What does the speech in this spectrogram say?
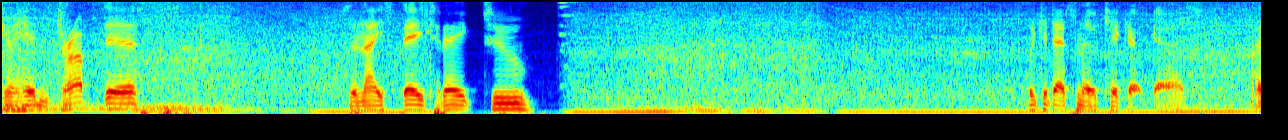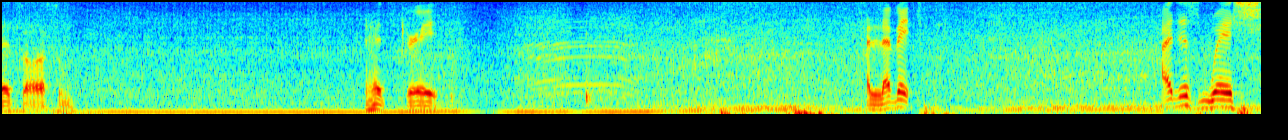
Go ahead and drop this. It's a nice day today too. Look at that snow kick up, guys. That's awesome. That's great. I love it. I just wish,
